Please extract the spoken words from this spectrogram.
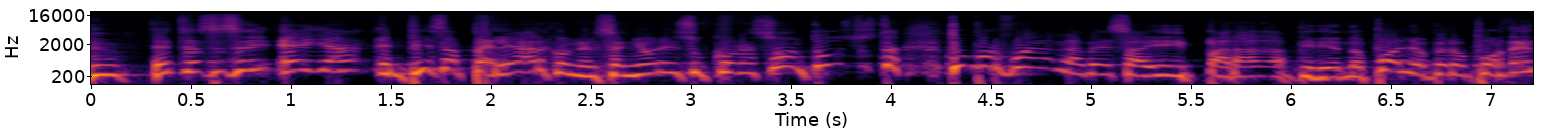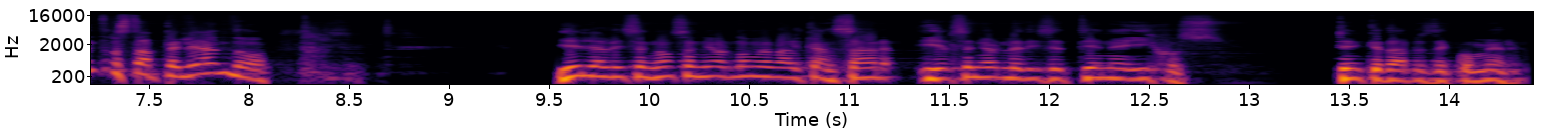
entonces ella empieza a pelear con el señor en su corazón. Todo esto está, tú por fuera la ves ahí parada pidiendo pollo, pero por dentro está peleando. Y ella le dice, no, Señor, no me va a alcanzar. Y el Señor le dice, tiene hijos, tiene que darles de comer.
